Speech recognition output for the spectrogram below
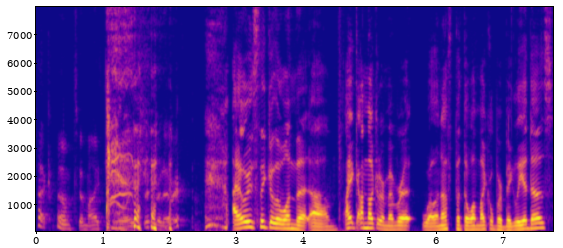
back home to my toys or whatever. I always think of the one that um I I'm not gonna remember it well enough, but the one Michael Birbiglia does.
